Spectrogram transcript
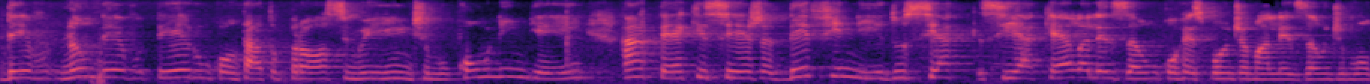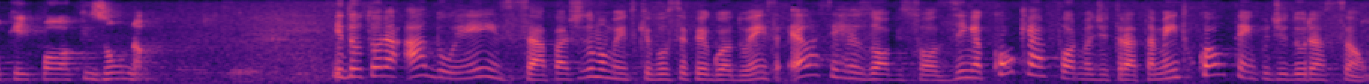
devo, não devo ter um contato próximo e íntimo com ninguém até que seja definido se, a, se aquela lesão corresponde a uma lesão de monkeypox ou não. E doutora, a doença, a partir do momento que você pegou a doença, ela se resolve sozinha? Qual que é a forma de tratamento? Qual o tempo de duração?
